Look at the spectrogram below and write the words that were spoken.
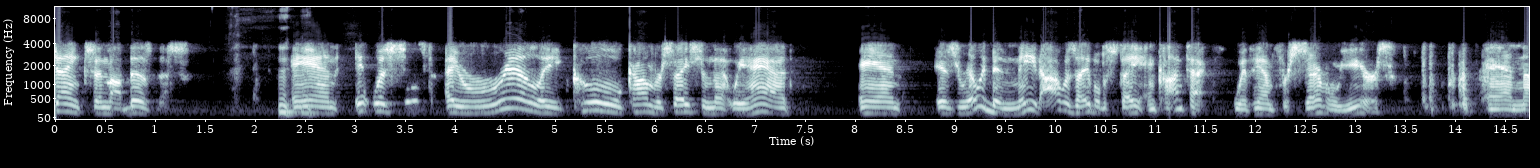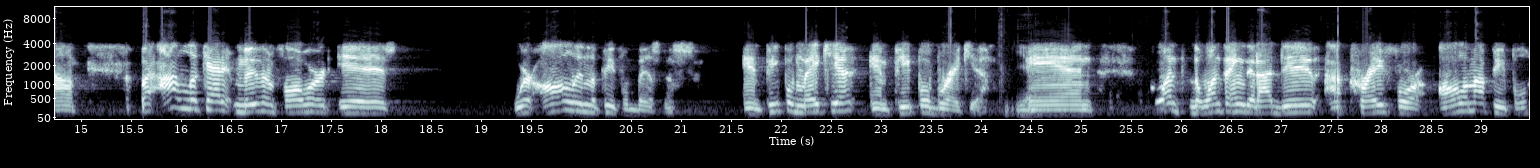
shanks in my business. and it was just a really cool conversation that we had. And it's really been neat. I was able to stay in contact with him for several years. And, uh, but I look at it moving forward is we're all in the people business and people make you and people break you. Yeah. And one, the one thing that I do, I pray for all of my people.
